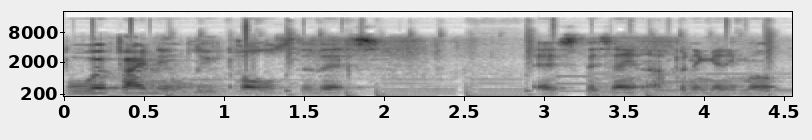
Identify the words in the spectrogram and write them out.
we're finding loopholes to this. It's, this ain't happening anymore.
